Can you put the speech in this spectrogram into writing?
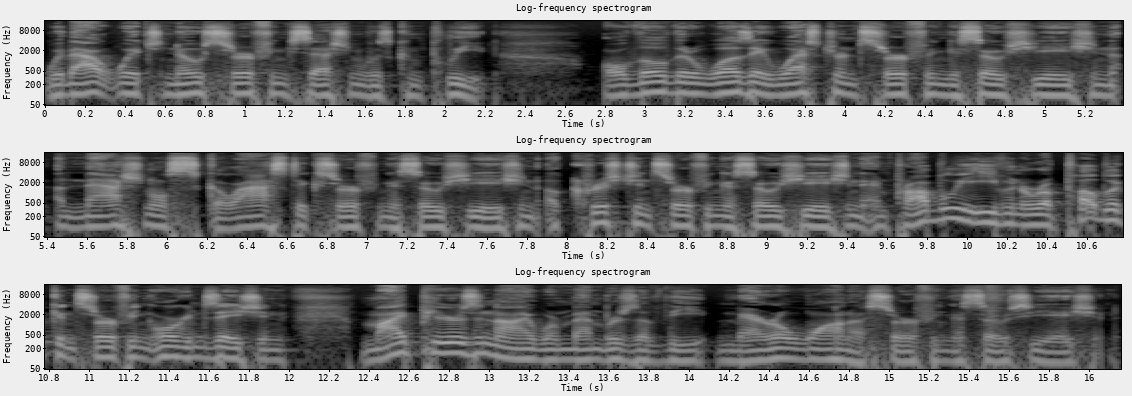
without which no surfing session was complete. Although there was a Western Surfing Association, a National Scholastic Surfing Association, a Christian Surfing Association, and probably even a Republican surfing organization, my peers and I were members of the Marijuana Surfing Association.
